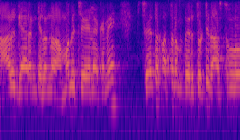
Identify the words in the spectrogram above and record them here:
ఆరు గ్యారంటీలను అమలు చేయలేకనే శ్వేతపత్రం పేరుతోటి రాష్ట్రంలో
